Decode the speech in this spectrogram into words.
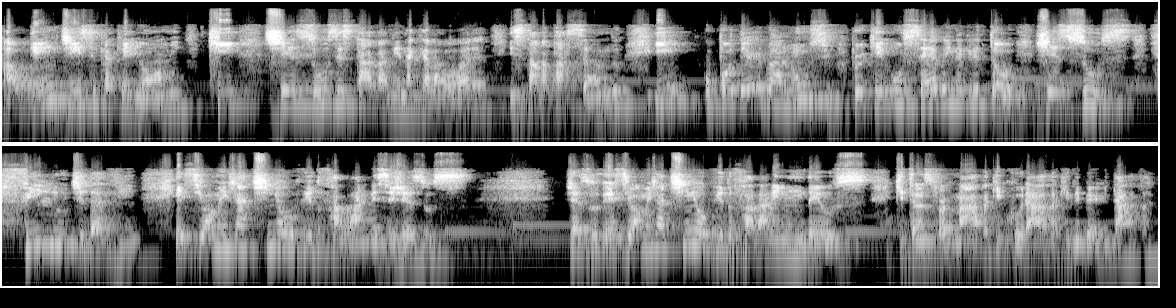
Alguém disse para aquele homem que Jesus estava ali naquela hora, estava passando, e o poder do anúncio, porque o cego ainda gritou: Jesus, filho de Davi. Esse homem já tinha ouvido falar nesse Jesus. Jesus, esse homem já tinha ouvido falar em um Deus que transformava, que curava, que libertava.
